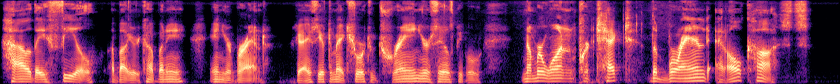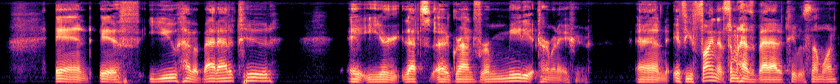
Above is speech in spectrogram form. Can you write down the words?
how they feel about your company and your brand. Okay. So you have to make sure to train your salespeople. Number one, protect the brand at all costs. And if you have a bad attitude, a that's a ground for immediate termination. And if you find that someone has a bad attitude with someone,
